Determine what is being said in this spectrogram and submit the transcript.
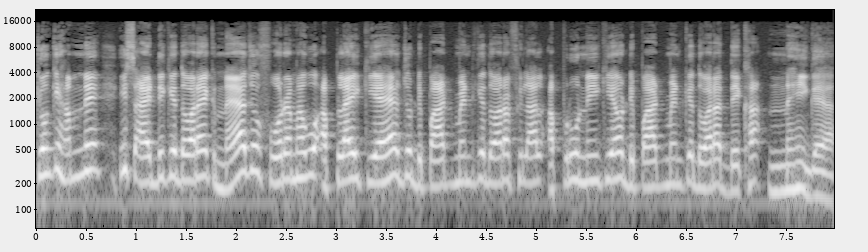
क्योंकि हमने इस आईडी के द्वारा एक नया जो फॉर्म है, वो अप्लाई किया है, जो डिपार्टमेंट के द्वारा फ़िलहाल अप्रूव नहीं किया और डिपार्टमेंट के द्वारा देखा नहीं गया।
